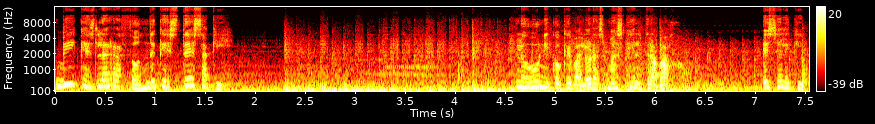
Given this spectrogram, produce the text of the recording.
Vic es la razón de que estés aquí. Lo único que valoras más que el trabajo es el equipo.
